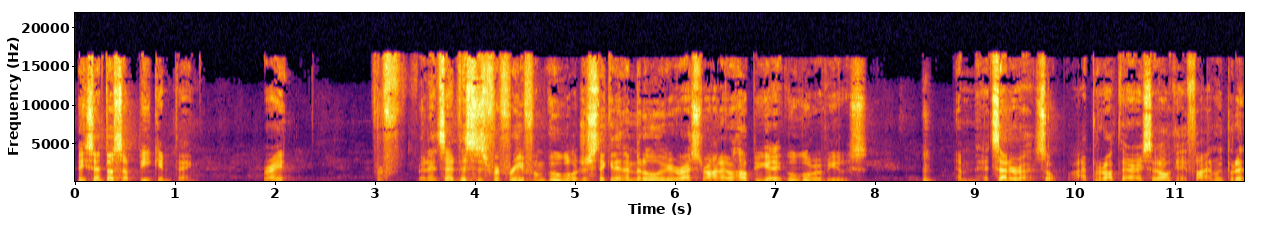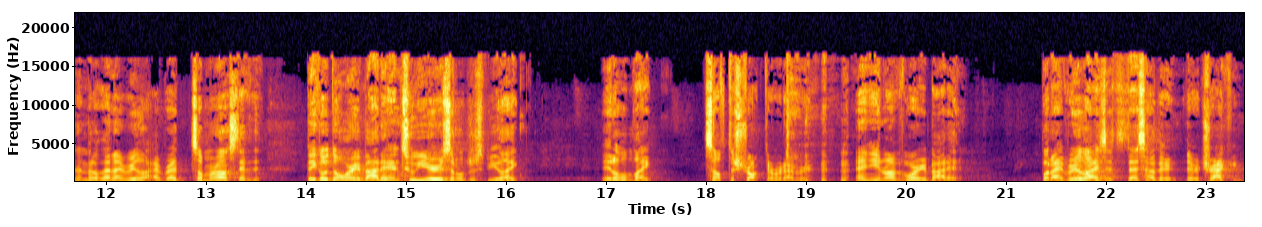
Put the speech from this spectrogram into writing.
they sent us a beacon thing, right? For f- and it said this is for free from Google. Just stick it in the middle of your restaurant. It'll help you get Google reviews, etc. So I put it up there. I said, okay, fine. We put it in the middle. Then I realized I read somewhere else that they go, don't worry about it. In two years, it'll just be like it'll like self destruct or whatever, and you don't have to worry about it. But I realized that's that's how they're they're tracking.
